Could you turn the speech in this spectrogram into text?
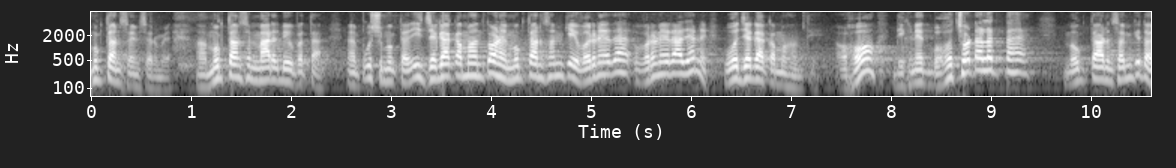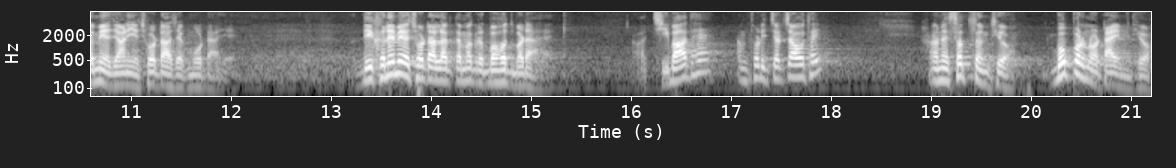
मुक्तान स्वयं सर में हाँ मुक्तान स्वयं महाराज भी पता पूछ मुक्तान इस जगह का महंत कौन है मुक्तान स्वयं के वर्णराज वर्णराज है ना वो जगह का महंत है ओहो दिखने तो बहुत छोटा लगता है मुक्तान स्वयं की तो हमें जानिए छोटा से मोटा है दिखने में छोटा लगता है मगर बहुत बड़ा है अच्छी बात है આમ થોડી ચર્ચાઓ થઈ અને સત્સંગ થયો બપોરનો ટાઈમ થયો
